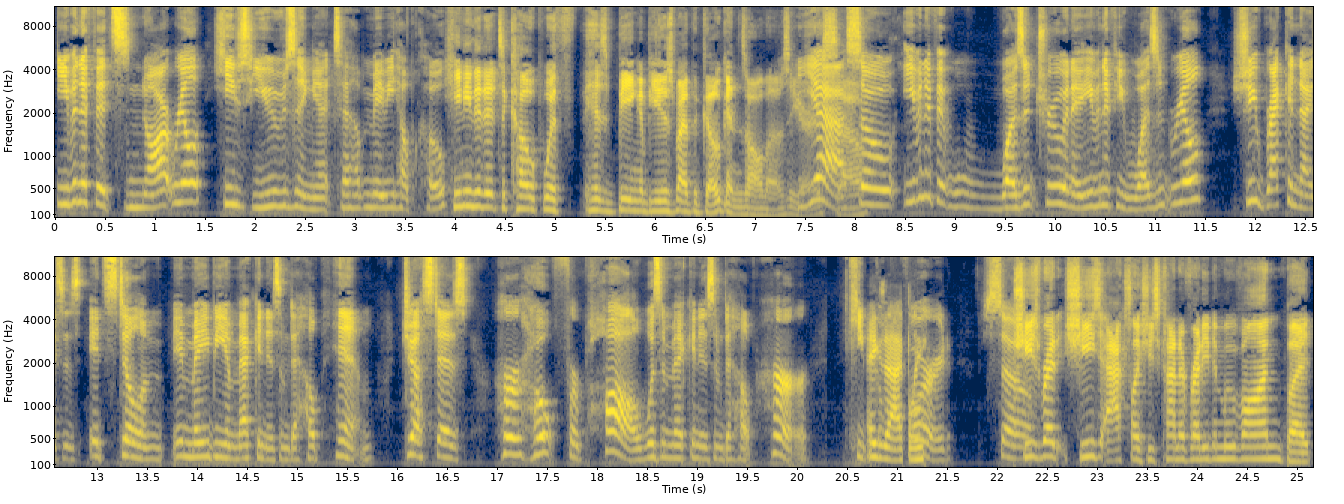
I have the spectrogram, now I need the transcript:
even if it's not real, he's using it to help, maybe help cope. he needed it to cope with his being abused by the Gogans all those years. Yeah, so. so even if it w- wasn't true and even if he wasn't real, she recognizes it's still a, it may be a mechanism to help him, just as her hope for Paul was a mechanism to help her keep going Exactly. forward. So she's ready. She's acts like she's kind of ready to move on, but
